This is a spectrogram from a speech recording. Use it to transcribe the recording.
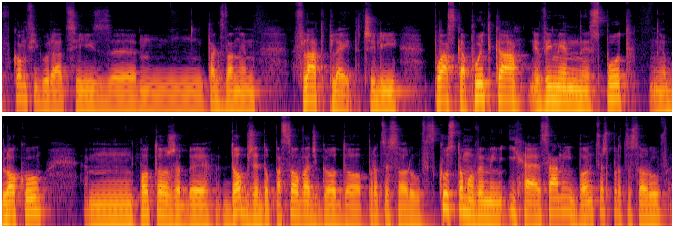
w konfiguracji z mm, tak zwanym flat plate, czyli płaska płytka, wymienny spód bloku, po to, żeby dobrze dopasować go do procesorów z customowymi IHS-ami, bądź też procesorów, e,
